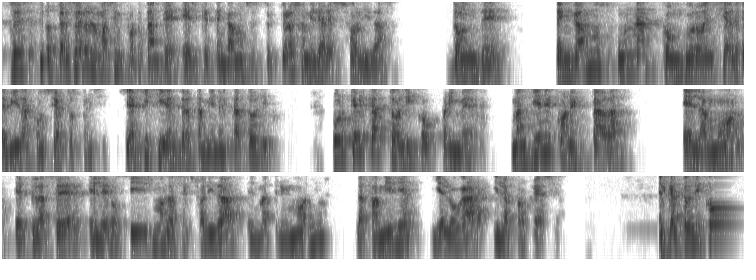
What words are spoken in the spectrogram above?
Entonces, lo tercero y lo más importante es que tengamos estructuras familiares sólidas donde tengamos una congruencia de vida con ciertos principios. Y aquí sí entra también el católico. Porque el católico, primero, mantiene conectada el amor, el placer, el erotismo, la sexualidad, el matrimonio, la familia y el hogar y la procreación. El católico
